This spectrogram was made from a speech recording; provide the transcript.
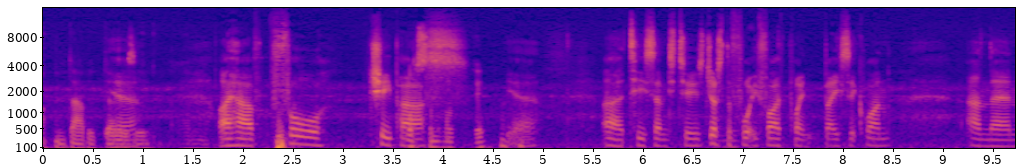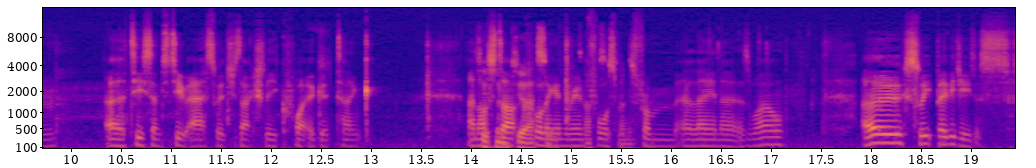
fucking dabby dozy. I have four cheap ass. Yeah. Uh, T72s, just the 45 point basic one, and then uh, T72S, which is actually quite a good tank. And I'll start T72S, calling in reinforcements from Elena as well. Oh, sweet baby Jesus.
